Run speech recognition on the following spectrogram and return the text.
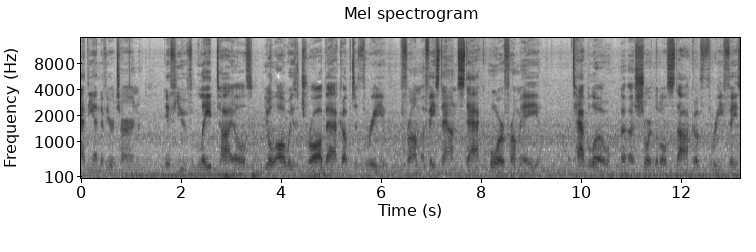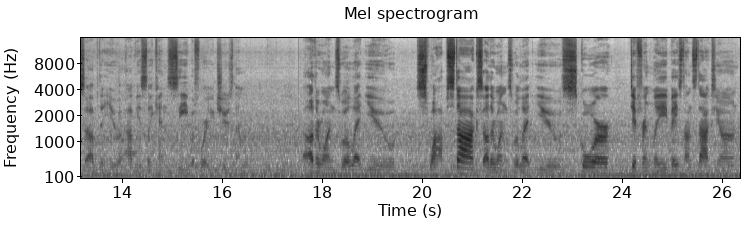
at the end of your turn if you've laid tiles you'll always draw back up to 3 from a face down stack or from a tableau, a, a, short little stock of three face up that you obviously can see before you choose them. Other ones will let you swap stocks, other ones will let you score differently based on stocks you own.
